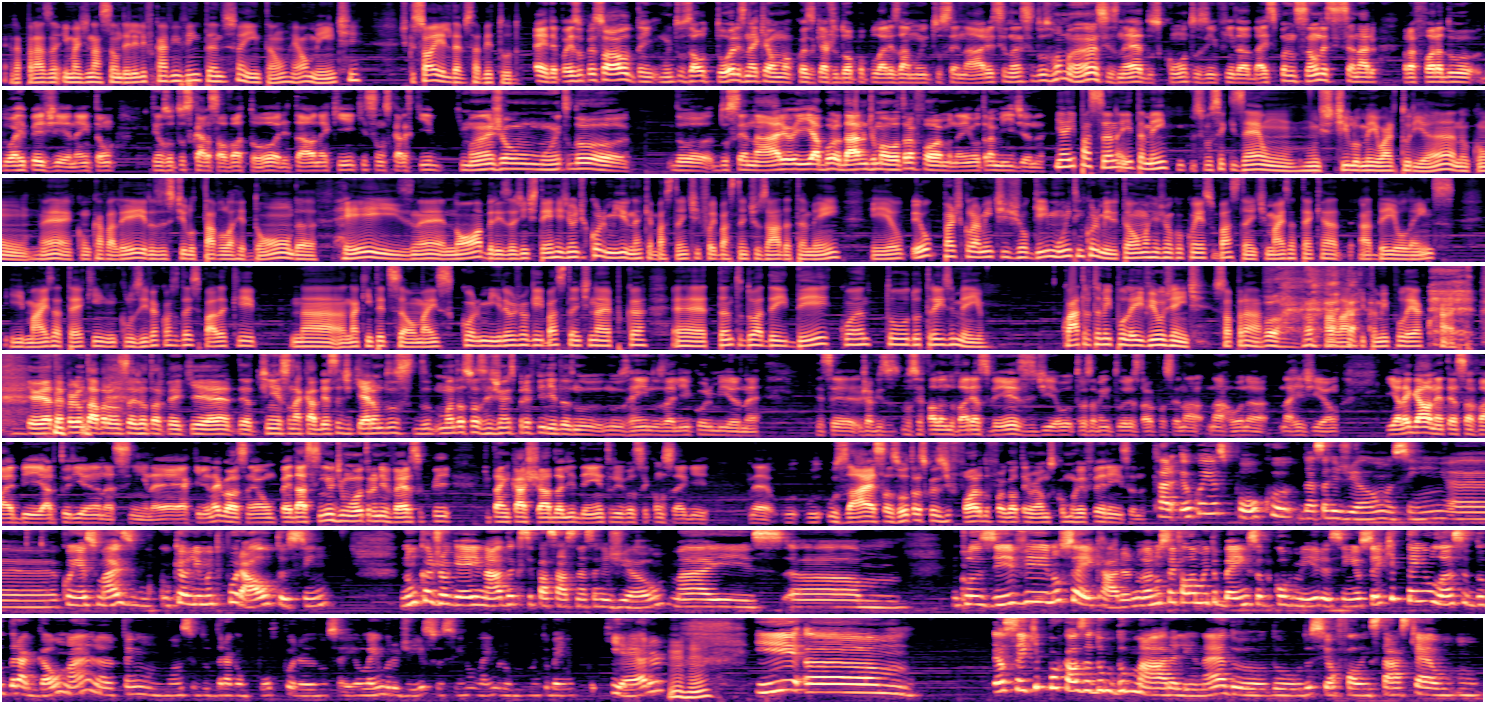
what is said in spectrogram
era para a imaginação dele, ele ficava inventando isso aí. Então, realmente, Acho que só ele deve saber tudo. É, e depois o pessoal tem muitos autores, né, que é uma coisa que ajudou a popularizar muito o cenário, esse lance dos romances, né, dos contos, enfim, da, da expansão desse cenário para fora do, do RPG, né? Então, tem os outros caras, Salvatore e tal, né, que, que são os caras que, que manjam muito do, do, do cenário e abordaram de uma outra forma, né? Em outra mídia, né? E aí, passando aí também, se você quiser um, um estilo meio arturiano, com, né, com cavaleiros, estilo tábula redonda, reis, né, nobres, a gente tem a região de Cormir, né? Que é bastante, foi bastante usada também. E eu, eu particularmente joguei muito em Cormir, então é uma região que eu conheço bastante, mais até que a, a Dale Lands e mais até que, inclusive, a Costa da Espada, que na, na quinta edição, mas Cormir eu joguei bastante na época, é, tanto do AD&D quanto do 3,5. 4 também pulei, viu, gente? Só pra Boa. falar aqui, também pulei a 4. Eu ia até perguntar para você, JP, que é, eu tinha isso na cabeça de que era um dos, do, uma das suas regiões preferidas no, nos reinos ali, Cormir, né? Você, já vi você falando várias vezes de outras aventuras tal, que você narrou na, na região. E é legal, né, ter essa vibe arturiana, assim, né? É aquele negócio, né? É um pedacinho de um outro universo que, que tá encaixado ali dentro e você consegue né, usar essas outras coisas de fora do Forgotten Realms como referência, né? Cara, eu conheço pouco dessa região, assim, é... conheço mais o que eu li muito por alto, assim. Nunca joguei nada que se passasse nessa região, mas... Um Inclusive, não sei, cara. Eu não sei falar muito bem sobre Cormir, assim. Eu sei que tem o lance do dragão, né? Tem um lance do dragão púrpura, não sei. Eu lembro disso, assim. Não lembro muito bem o que era. Uhum. E... Um, eu sei que por causa do, do mar ali, né? Do, do, do Sea of Fallen Stars, que é um, um,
